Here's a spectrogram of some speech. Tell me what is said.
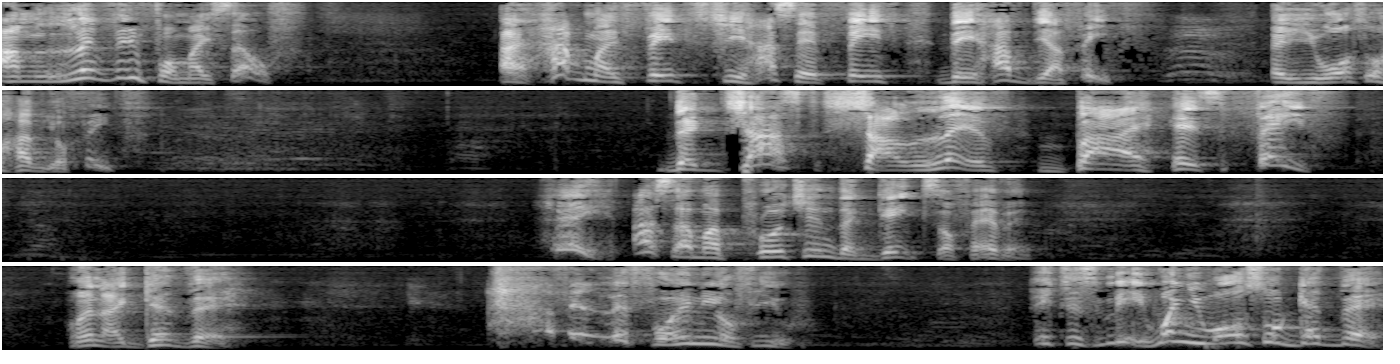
I'm living for myself. I have my faith. She has her faith. They have their faith. And you also have your faith. The just shall live by his faith. Hey, as I'm approaching the gates of heaven, when I get there, I haven't left for any of you. It is me. When you also get there,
